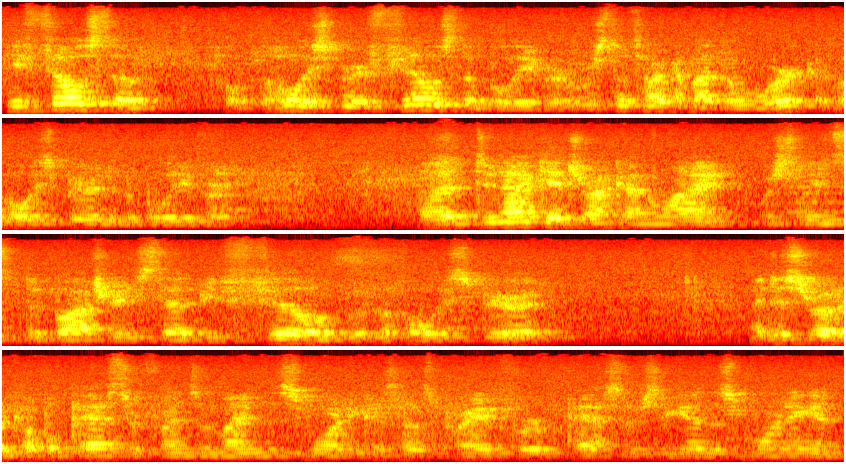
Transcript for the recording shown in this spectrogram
he fills the, the Holy Spirit fills the believer. We're still talking about the work of the Holy Spirit in the believer. Uh, do not get drunk on wine, which leads to debauchery. Instead, be filled with the Holy Spirit. I just wrote a couple pastor friends of mine this morning because I was praying for pastors again this morning, and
